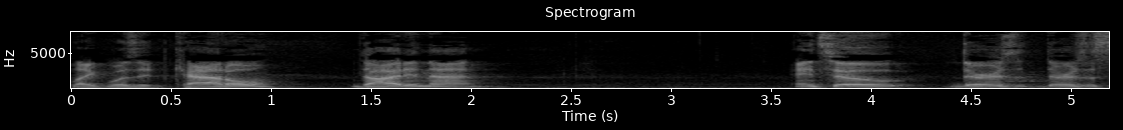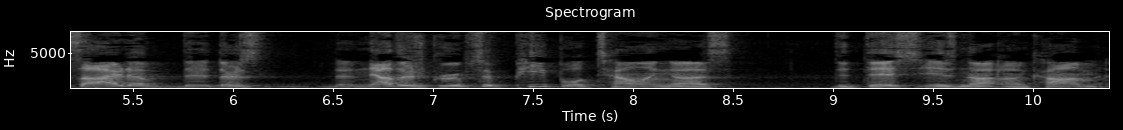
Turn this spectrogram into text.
like was it cattle died in that? And so there's there's a side of there, there's now there's groups of people telling us that this is not uncommon.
